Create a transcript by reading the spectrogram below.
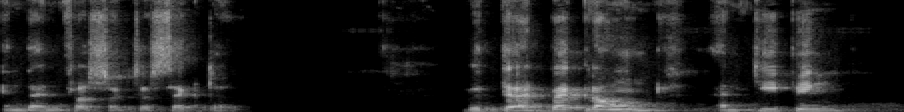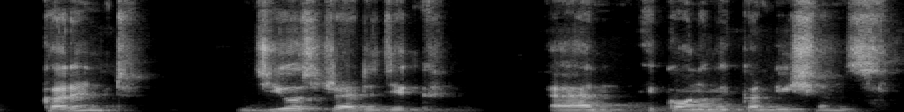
in the infrastructure sector. With that background and keeping current geostrategic and economic conditions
